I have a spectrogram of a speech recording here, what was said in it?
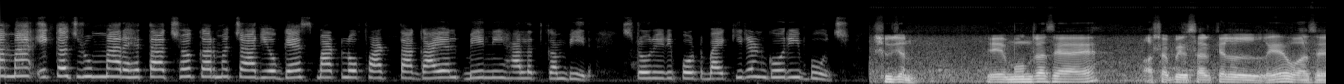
મુંદ્રામાં એક જ રૂમમાં રહેતા છ કર્મચારીઓ ગેસ બાટલો ફાટતા ઘાયલ બેની હાલત ગંભીર સ્ટોરી રિપોર્ટ બાય કિરણ ગોરી ભુજ सुजन ये मुंद्रा से आया है आशापीर सर्कल है वहाँ से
